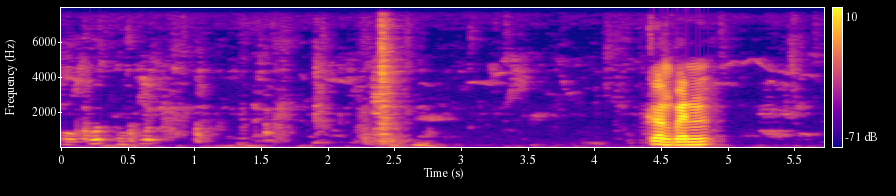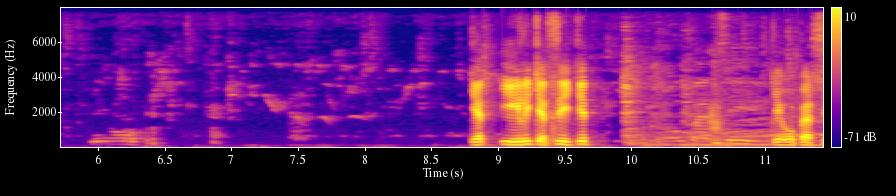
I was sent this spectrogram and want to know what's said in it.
หกฟุตเครื่องเป็นเจ็ด E หรือเจ็ด C เจ็ดโลแปดสี่เจโอแปด C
